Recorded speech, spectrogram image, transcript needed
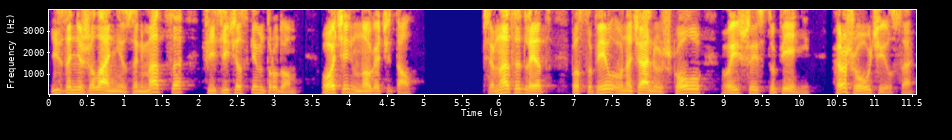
из-за нежелания заниматься физическим трудом. Очень много читал. В 17 лет поступил в начальную школу высшей ступени. Хорошо учился.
